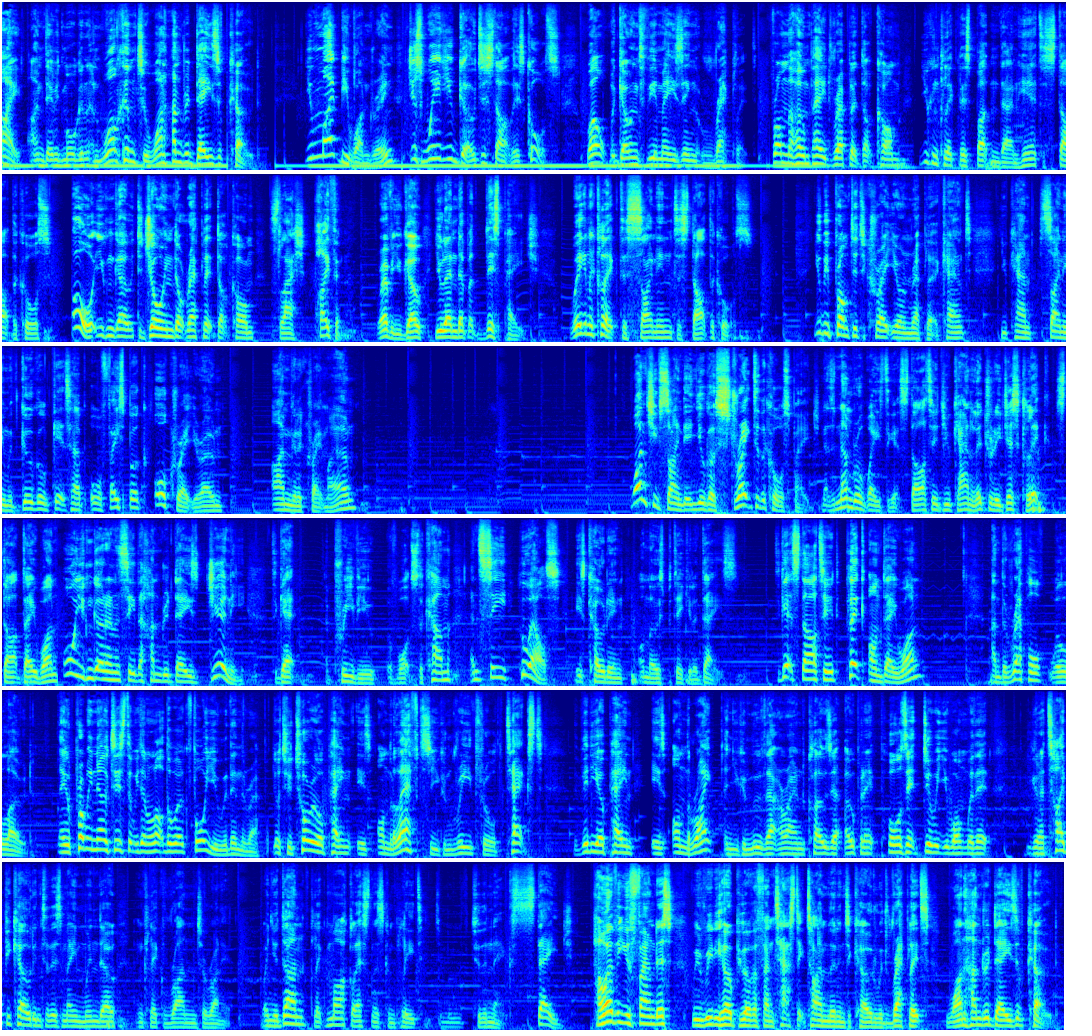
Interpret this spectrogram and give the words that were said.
Hi, I'm David Morgan and welcome to 100 Days of Code. You might be wondering, just where do you go to start this course? Well, we're going to the amazing Replit. From the homepage replit.com, you can click this button down here to start the course, or you can go to join.replit.com slash python. Wherever you go, you'll end up at this page. We're going to click to sign in to start the course. You'll be prompted to create your own Replit account. You can sign in with Google, GitHub or Facebook or create your own. I'm going to create my own. Once you've signed in, you'll go straight to the course page. There's a number of ways to get started. You can literally just click start day one, or you can go down and see the 100 days journey to get a preview of what's to come and see who else is coding on those particular days. To get started, click on day one and the REPL will load. Now you'll probably notice that we've done a lot of the work for you within the REPL. Your tutorial pane is on the left so you can read through all the text. The video pane is on the right and you can move that around, close it, open it, pause it, do what you want with it. You're going to type your code into this main window and click run to run it. When you're done, click mark lesson as complete to move to the next stage. However you found us, we really hope you have a fantastic time learning to code with Replit's 100 Days of Code.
